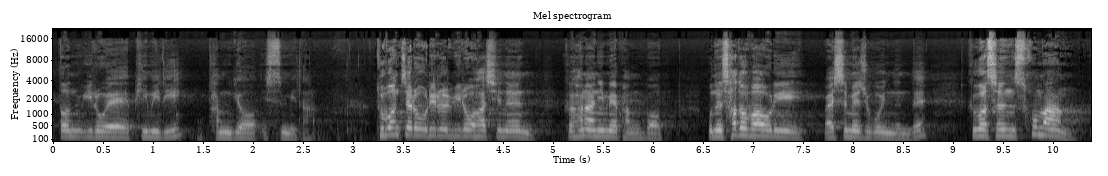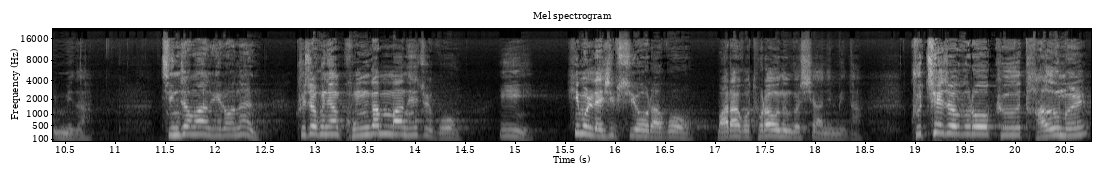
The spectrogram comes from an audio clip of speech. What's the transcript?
어떤 위로의 비밀이 담겨 있습니다. 두 번째로 우리를 위로하시는 그 하나님의 방법. 오늘 사도 바울이 말씀해 주고 있는데 그것은 소망입니다. 진정한 위로는 그저 그냥 공감만 해주고 이 힘을 내십시오라고 말하고 돌아오는 것이 아닙니다. 구체적으로 그 다음을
